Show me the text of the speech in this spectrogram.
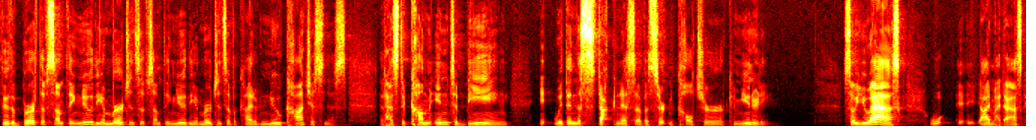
Through the birth of something new, the emergence of something new, the emergence of a kind of new consciousness that has to come into being within the stuckness of a certain culture or community. So you ask, I might ask,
